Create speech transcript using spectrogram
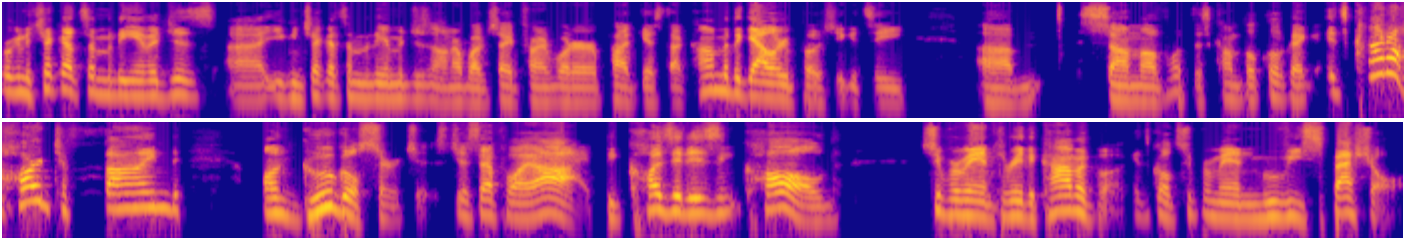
we're going to check out some of the images. Uh, you can check out some of the images on our website, fireandwaterpodcast.com. At the gallery post, you can see um, some of what this comic book looked like. It's kind of hard to find on Google searches, just FYI, because it isn't called Superman 3 the comic book. It's called Superman Movie Special.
